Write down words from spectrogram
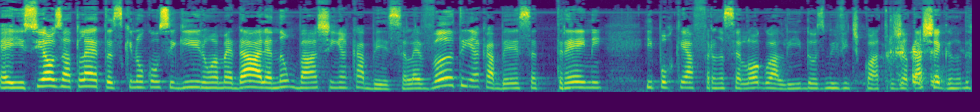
É isso. E aos atletas que não conseguiram a medalha, não baixem a cabeça. Levantem a cabeça, treinem e porque a França é logo ali, 2024 já está chegando.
